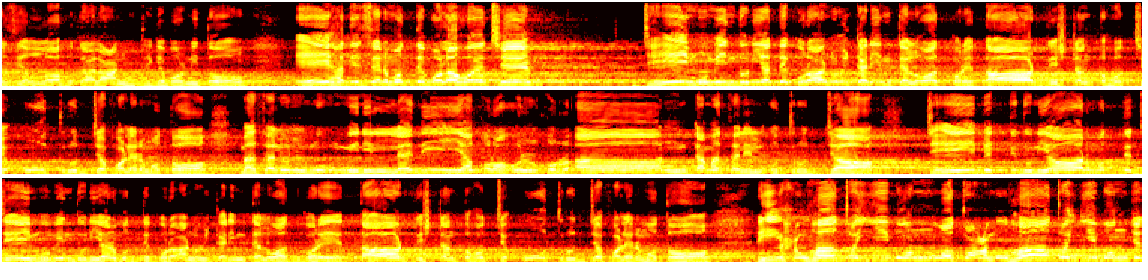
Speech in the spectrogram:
রাজিয়াল্লাহু তাআলা আনহু থেকে বর্ণিত। এই হাদিসের মধ্যে বলা হয়েছে যে মুমিন দুনিয়াতে কোরআনুল করিম তেলাওয়াত করে, তার দৃষ্টান্ত হচ্ছে উতরুজ্জা ফলের মতো। মাসালুল মুমিনিল্লাযী ইয়াকরাউল কুরআন কামাসালিল উতরুজ্জা যেই ব্যক্তি দুনিয়ার মধ্যে, যেই মুমিন দুনিয়ার মধ্যে কোরআনুল করিম তেলাওয়াত করে, তার দৃষ্টান্ত হচ্ছে উতরুজ্জা ফলের মতো। যে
